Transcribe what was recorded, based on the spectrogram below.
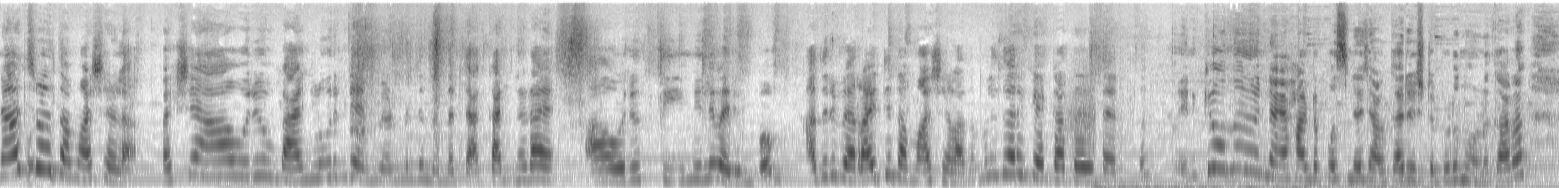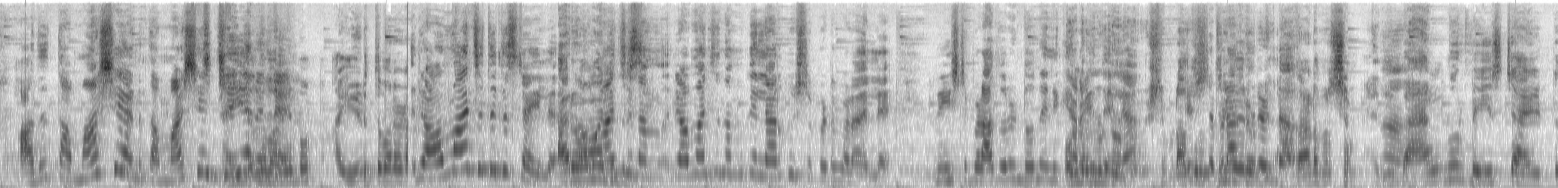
നാച്ചുറൽ തമാശകളാ. പക്ഷെ ആ ഒരു ബാംഗ്ലൂരിന്റെ എൻവയോൺമെന്റിൽ നിന്നിട്ട് ആ കന്നഡ ആ ഒരു തീമിൽ വരുമ്പം അതൊരു വെറൈറ്റി തമാശകളാണ് നമ്മൾ ഇതുവരെ കേൾക്കാത്ത ഒരു തരത്ത് എനിക്ക് തോന്നുന്നു ഹൺഡ്രഡ് പെർസെന്റേജ് ആൾക്കാർ ഇഷ്ടപ്പെടുന്നുണ്ട്. കാരണം അത് തമാശയാണ്. തമാശ രോമാഞ്ചത്തിന്റെ സ്റ്റൈൽ രോമാഞ്ചം രോമാഞ്ചം നമുക്ക് എല്ലാവർക്കും ഇഷ്ടപ്പെട്ട പടമല്ലേ നീ ഇഷ്ടപ്പെടാത്തവരുണ്ടോന്ന് എനിക്ക് അറിയത്തില്ല? അതാണ് പ്രശ്നം. ബാംഗ്ലൂർ ബേസ്ഡ് ആയിട്ട്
